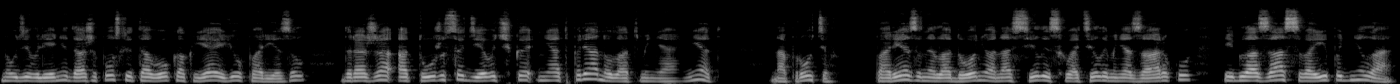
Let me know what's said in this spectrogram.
На удивление, даже после того, как я ее порезал, дрожа от ужаса, девочка не отпрянула от меня, нет. Напротив, порезанной ладонью она силой схватила меня за руку и глаза свои подняла,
